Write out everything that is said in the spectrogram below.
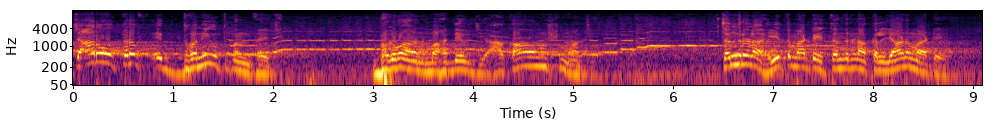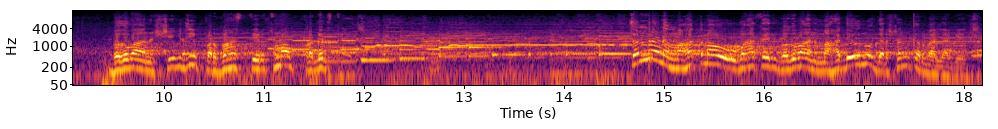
ચારો તરફ એક ધ્વનિ ઉત્પન્ન થાય છે ભગવાન મહાદેવજી આકાશમાંથી ચંદ્રના હિત માટે, ચંદ્રના કલ્યાણ માટે ભગવાન શિવજી પ્રભાસ તીર્થમાં પ્રગટ થાય છે. ચંદ્રના મહાત્માઓ ઊભા થઈને ભગવાન મહાદેવનું દર્શન કરવા લાગે છે.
